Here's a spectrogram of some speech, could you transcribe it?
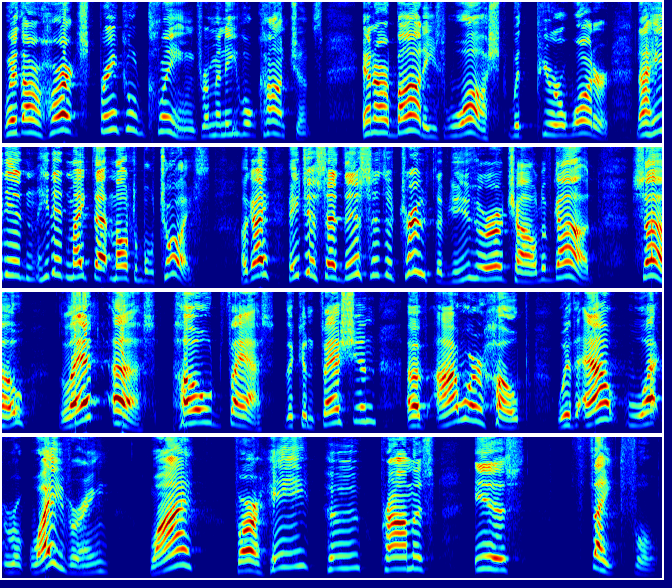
with our hearts sprinkled clean from an evil conscience, and our bodies washed with pure water. Now he didn't he didn't make that multiple choice. Okay? He just said this is the truth of you who are a child of God. So, let us hold fast the confession of our hope without wavering. Why? For he who promised is faithful.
